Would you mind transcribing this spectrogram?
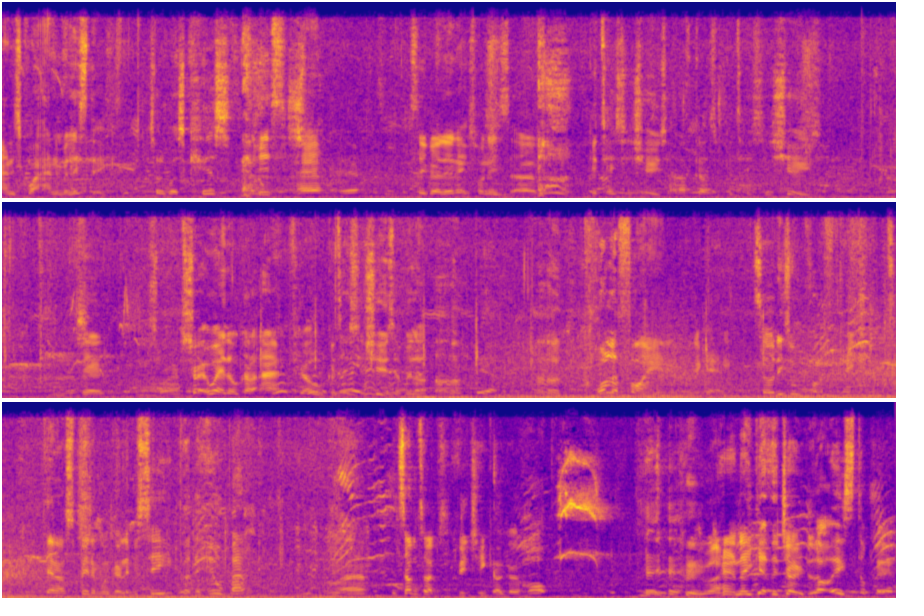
and it's quite animalistic. So it was kiss. Kiss, hair. So you go. The next one is um, good taste in shoes. I love girls with good taste in shoes. Yeah. Straight away they'll go ah, like you go, oh, good taste in shoes, they'll be like, oh, oh, qualifying again. So these are all qualifications. Then I'll spin them and go, let me see, put the heel back. Uh, and sometimes a bit cheeky, I'll go hop. right, and they get the joke. They're like, hey, stop it.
